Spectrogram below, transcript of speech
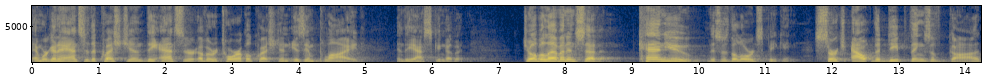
And we're going to answer the question. The answer of a rhetorical question is implied in the asking of it. Job 11 and 7. Can you, this is the Lord speaking, search out the deep things of God?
